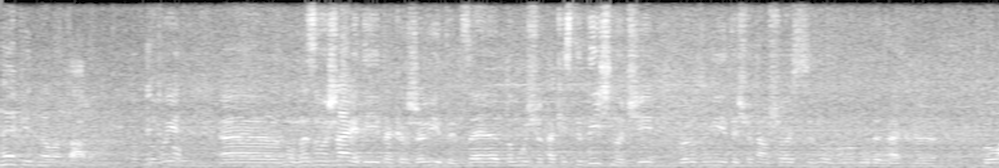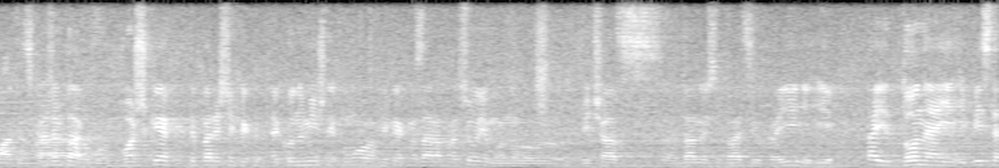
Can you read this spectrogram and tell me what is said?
не під навантаженням. Тобто ви е, ну, не залишаєте її так ржавіти. Це тому, що так естетично, чи ви розумієте, що там щось ну, воно буде так е, впливати Скажімо так, в важких теперішніх економічних умовах, в яких ми зараз працюємо, ну під час е, даної ситуації в країні, і та й до неї, і після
